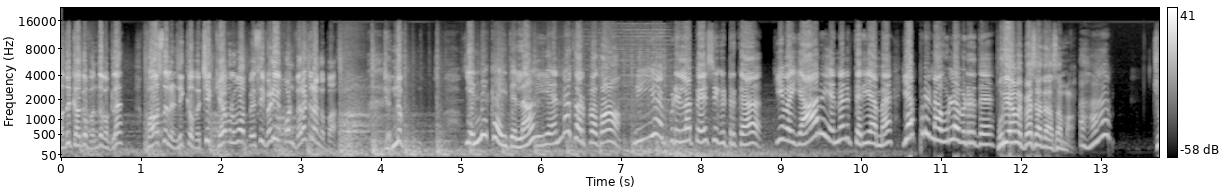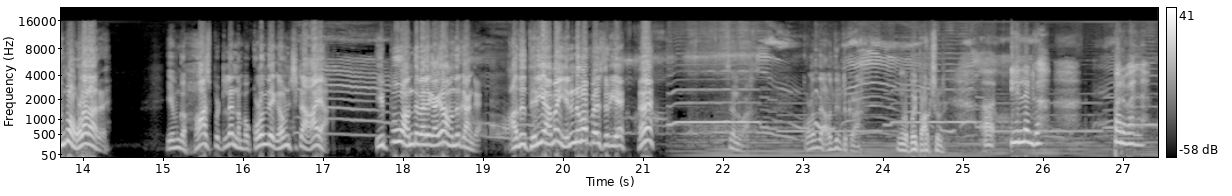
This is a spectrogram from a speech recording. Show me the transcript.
அதுக்காக வந்தவங்கள வாசல்ல நிக்க வச்சு கேவலமா பேசி வெளியே போன் விரட்டுறாங்கப்பா. என்ன? என்னக்கா இதெல்லாம்? என்ன கற்பகம்? நீயும் இப்படி எல்லாம் பேசிக்கிட்டு இருக்க. இவ யாரு என்னன்னு தெரியாம எப்படி நான் உள்ள விடுறது? புரியாம பேசாத அசம்மா சும்மா உளறாரு இவங்க ஹாஸ்பிட்டல்ல நம்ம குழந்தைய கவனிச்சிட்ட ஆயா. இப்பவும் அந்த வேலைக்காக தான் வந்திருக்காங்க. அது தெரியாம என்னென்னமோ பேசுறீங்க? செல்வா. குழந்தை அழுதுட்டு இருக்கான் உங்களை போய் பார்க்க சொல்லு. இல்லைங்க. பரவாயில்ல.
